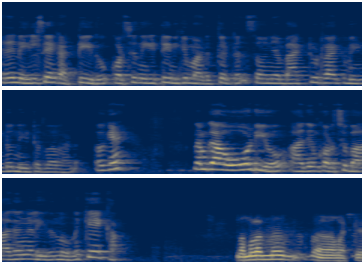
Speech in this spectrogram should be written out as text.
എന്റെ നെയിൽസ് ഞാൻ കട്ട് ചെയ്തു. കുറച്ച് നീട്ടി എനിക്ക് മടുത്തിട്ട്. സോ ഞാൻ ബാക്ക് ടു ട്രാക്ക് വീണ്ടും നീട്ടുന്നതാണ്. ഓക്കെ നമുക്ക് ആ ഓഡിയോ ആദ്യം കുറച്ച് ഭാഗങ്ങൾ ഇരുന്നൊന്ന് കേൾക്കാം. നമ്മളന്ന് മറ്റേ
